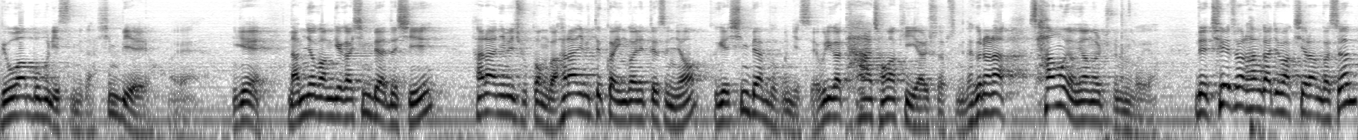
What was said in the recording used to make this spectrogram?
묘한 부분이 있습니다. 신비해요. 예. 이게 남녀 관계가 신비하듯이 하나님의 주권과 하나님의 뜻과 인간의 뜻은요. 그게 신비한 부분이 있어요. 우리가 다 정확히 이해할 수 없습니다. 그러나 상호 영향을 주는 거예요. 근데 최소한 한 가지 확실한 것은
